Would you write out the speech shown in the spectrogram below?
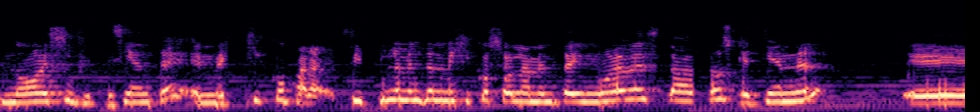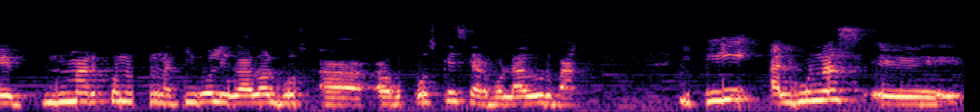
no es suficiente. En México, para, simplemente en México solamente hay nueve estados que tienen eh, un marco normativo ligado al a, bosques y arbolado urbano. Y, algunas eh,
